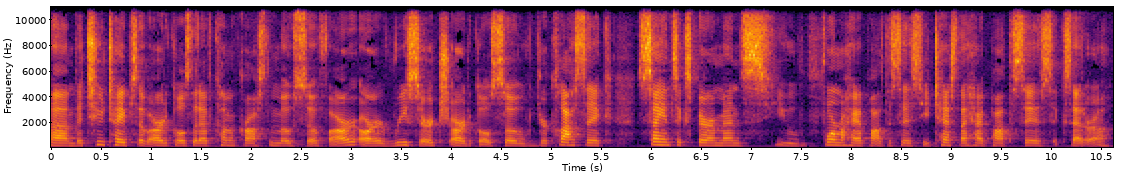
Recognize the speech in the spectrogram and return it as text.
um, the two types of articles that I've come across the most so far are research articles. So, your classic science experiments, you form a hypothesis, you test that hypothesis, etc.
